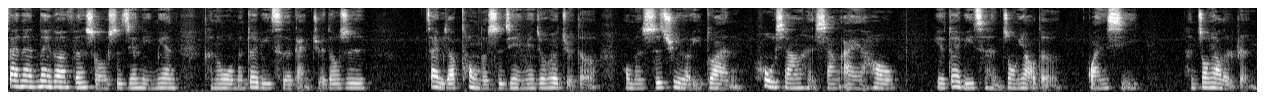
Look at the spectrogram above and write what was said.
在那那段分手时间里面，可能我们对彼此的感觉都是在比较痛的时间里面，就会觉得我们失去了一段互相很相爱，然后也对彼此很重要的关系，很重要的人。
